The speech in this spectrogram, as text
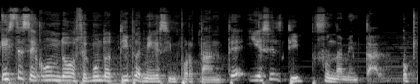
Este segundo, segundo tip también es importante y es el tip fundamental, ¿ok?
